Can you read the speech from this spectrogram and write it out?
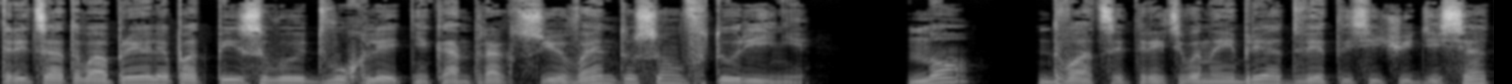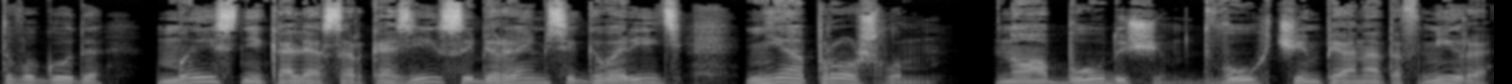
30 апреля подписываю двухлетний контракт с Ювентусом в Турине. Но 23 ноября 2010 года мы с Николя Саркози собираемся говорить не о прошлом, но о будущем двух чемпионатов мира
